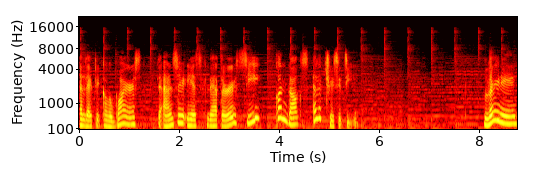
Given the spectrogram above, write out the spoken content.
Electrical wires. The answer is letter C. Conducts electricity. Learning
